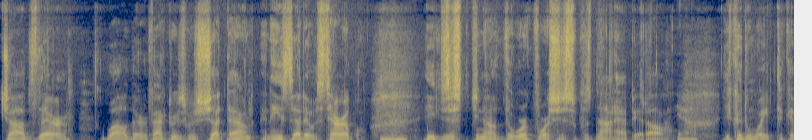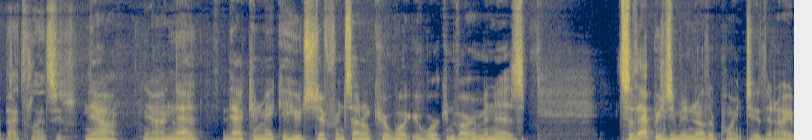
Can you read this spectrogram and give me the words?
jobs there while their factories were shut down, and he said it was terrible. Mm-hmm. He just, you know, the workforce just was not happy at all. Yeah. he couldn't wait to get back to Lansing. Yeah, yeah, and that that can make a huge difference. I don't care what your work environment is. So that brings me to another point too that I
